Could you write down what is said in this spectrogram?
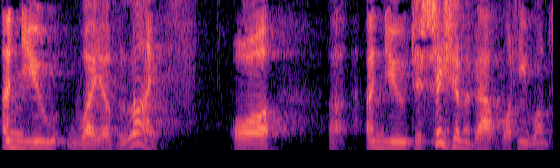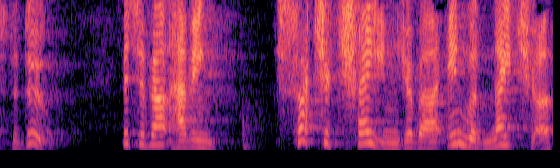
a new way of life or uh, a new decision about what he wants to do. It's about having such a change of our inward nature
